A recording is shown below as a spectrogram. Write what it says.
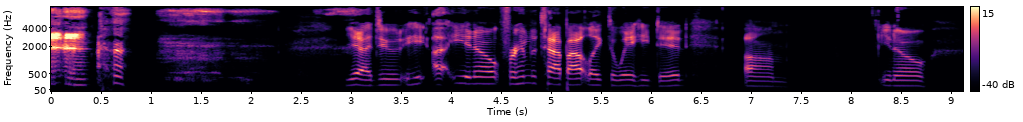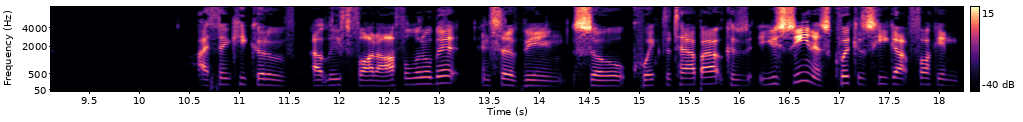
uh uh uh." Yeah, dude. He, uh, you know, for him to tap out like the way he did, um, you know, I think he could have at least fought off a little bit instead of being so quick to tap out. Because you've seen as quick as he got fucking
